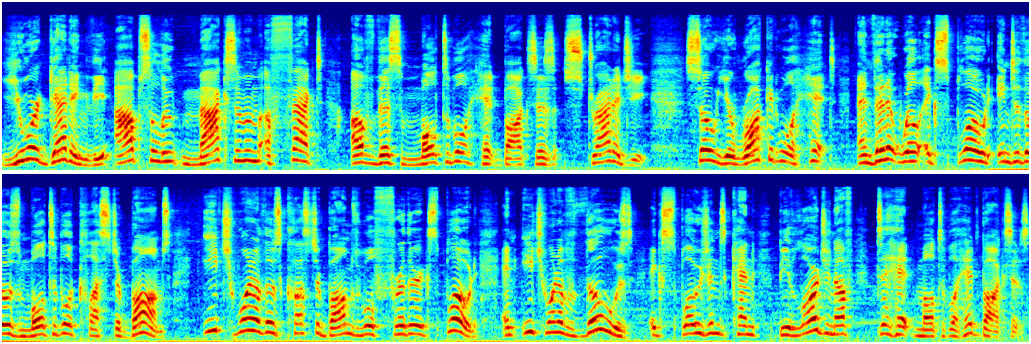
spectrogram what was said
you are getting the absolute maximum effect of this multiple hitboxes strategy. So your rocket will hit, and then it will explode into those multiple cluster bombs each one of those cluster bombs will further explode, and each one of those explosions can be large enough to hit multiple hitboxes.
